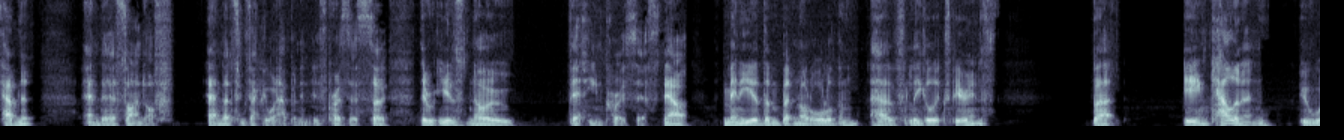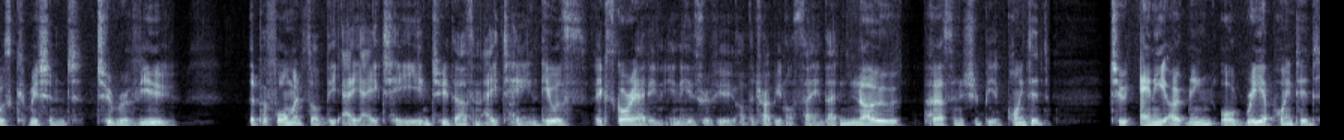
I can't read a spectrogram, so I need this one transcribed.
Cabinet and they're signed off. And that's exactly what happened in this process. So there is no vetting process. Now, many of them, but not all of them, have legal experience. But Ian Callinan, who was commissioned to review the performance of the AAT in 2018, he was excoriating in his review of the tribunal, saying that no person should be appointed to any opening or reappointed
